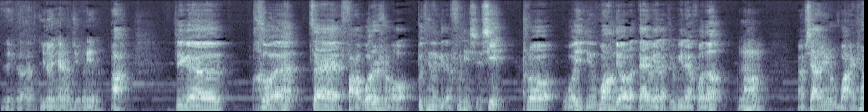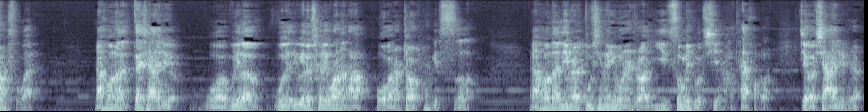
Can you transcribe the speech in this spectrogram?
那个伊顿先生举个例子，啊，这个赫文在法国的时候，不停的给他父亲写信，说我已经忘掉了 David 了，就威廉霍登啊，然后下一句是晚上除外，然后呢再下一句，我为了我为了彻底忘了他，我把他照片给撕了，然后呢那边读信的佣人说一松了一口气啊，太好了，结果下一句是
